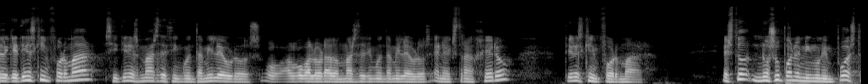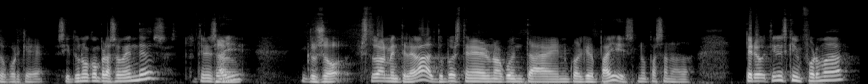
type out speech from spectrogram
el que tienes que informar si tienes más de 50.000 euros o algo valorado en más de 50.000 euros en extranjero, tienes que informar. Esto no supone ningún impuesto, porque si tú no compras o vendes, tú tienes ahí, incluso es totalmente legal, tú puedes tener una cuenta en cualquier país, no pasa nada. Pero tienes que informar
